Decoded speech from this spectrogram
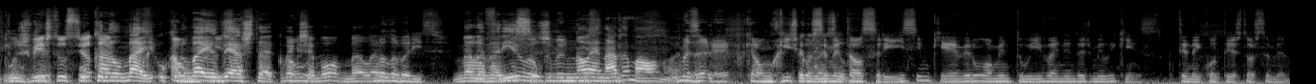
Pelos o que- vistos, o senhor o que está- no meio, o que no meio desta, como é que um- chamou? Mala- Malabarices. Malabarices Não é primeiro-ministro. não é nada mal, não é? Mas é, é porque há um risco orçamental seríssimo que é haver um aumento do IVA ainda em 2015, tendo em conta este orçamento.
